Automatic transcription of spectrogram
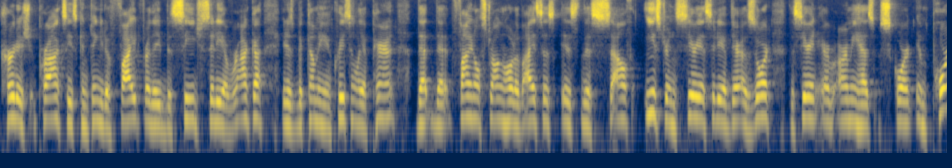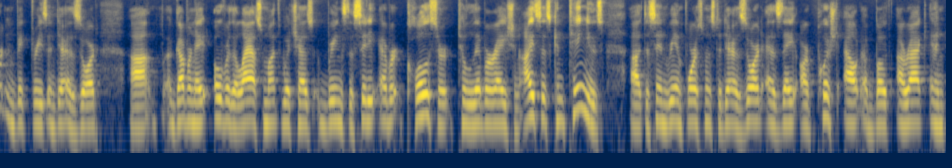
Kurdish proxies continue to fight for the besieged city of Raqqa, it is becoming increasingly apparent that the final stronghold of ISIS is the southeastern Syria city of Deir ez-Zor. The Syrian Arab Army has scored important victories in Deir ez-Zor uh, governate over the last month, which has brings the city ever closer to liberation. ISIS continues uh, to send reinforcements to Deir ez-Zor as they are pushed out of both Iraq and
